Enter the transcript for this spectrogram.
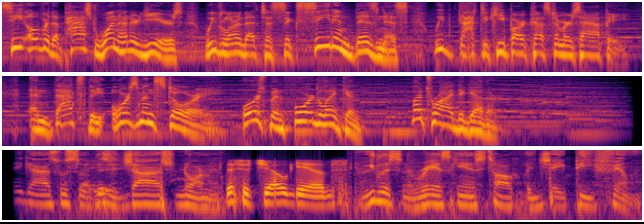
See, over the past 100 years, we've learned that to succeed in business, we've got to keep our customers happy. And that's the Ourisman story. Ourisman Ford Lincoln. Let's ride together. Hey guys, what's up? This is Josh Norman. This is Joe Gibbs. You listen to Redskins Talk with JP Finley.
